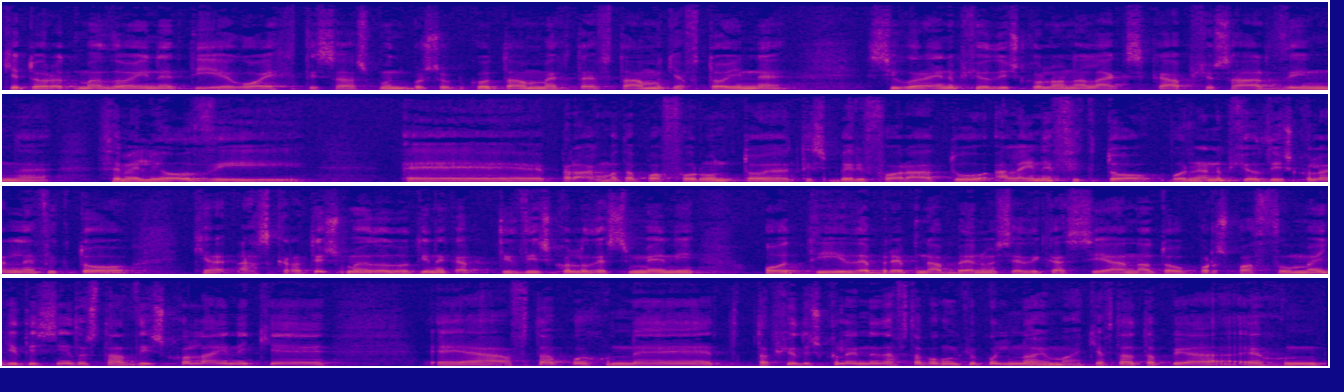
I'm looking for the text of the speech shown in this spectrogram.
και το ερώτημα εδώ είναι τι, εγώ έχτισα ας πούμε, την προσωπικότητά μου μέχρι τα 7 μου και αυτό είναι; Σίγουρα είναι πιο δύσκολο να αλλάξει κάποιος άρδιν θεμελιώδη ε, πράγματα που αφορούν το, τη συμπεριφορά του, αλλά είναι εφικτό. Μπορεί να είναι πιο δύσκολο, αλλά είναι εφικτό. Και ας κρατήσουμε εδώ ότι είναι κάτι δύσκολο δεν σημαίνει ότι δεν πρέπει να μπαίνουμε σε διαδικασία να το προσπαθούμε, γιατί συνήθως τα δύσκολα είναι και ε, αυτά που έχουν. Τα πιο δύσκολα είναι αυτά που έχουν πιο πολύ νόημα και αυτά τα οποία έχουν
